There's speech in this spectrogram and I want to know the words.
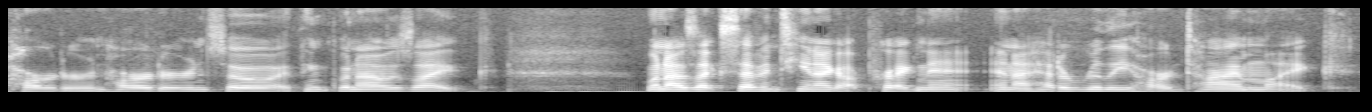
harder and harder, and so I think when I was like when I was like 17, I got pregnant, and I had a really hard time like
